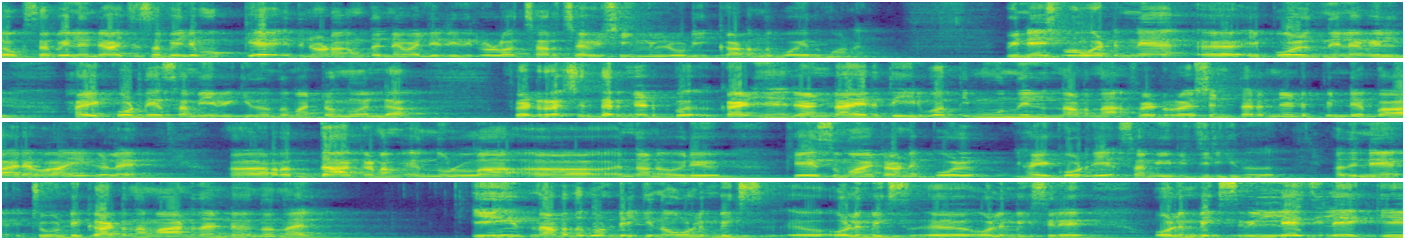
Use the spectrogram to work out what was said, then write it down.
ലോക്സഭയിലും രാജ്യസഭയിലും ഒക്കെ ഇതിനോടകം തന്നെ വലിയ രീതിയിലുള്ള ചർച്ചാ വിഷയങ്ങളിലൂടെ കടന്നുപോയതുമാണ്. വിനേഷ് ഫോഗട്ടിന് ഇപ്പോൾ നിലവിൽ ഹൈക്കോടതിയെ സമീപിക്കുന്നത് മറ്റൊന്നുമല്ല. ഫെഡറേഷൻ തെരഞ്ഞെടുപ്പ് കഴിഞ്ഞ രണ്ടായിരത്തി ഇരുപത്തി മൂന്നിൽ നടന്ന ഫെഡറേഷൻ തെരഞ്ഞെടുപ്പിന്റെ ഭാരവാഹികളെ റദ്ദാക്കണം എന്നുള്ള എന്താണ് ഒരു കേസുമായിട്ടാണ് ഇപ്പോൾ ഹൈക്കോടതിയെ സമീപിച്ചിരിക്കുന്നത്. അതിനെ ചൂണ്ടിക്കാട്ടുന്ന മാനദണ്ഡം എന്തെന്നാൽ ഈ നടന്നുകൊണ്ടിരിക്കുന്ന ഒളിമ്പിക്സ് ഒളിമ്പിക്സ് ഒളിമ്പിക്സിൽ ഒളിമ്പിക്സ് വില്ലേജിലേക്ക്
